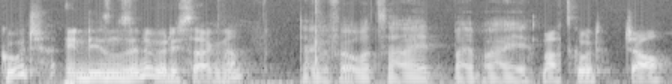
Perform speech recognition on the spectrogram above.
Gut, in diesem Sinne würde ich sagen, ne? Danke für eure Zeit. Bye, bye. Macht's gut. Ciao.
